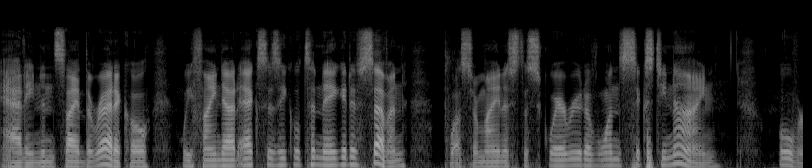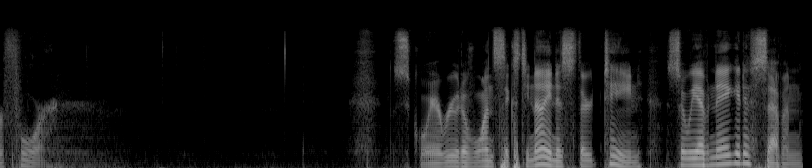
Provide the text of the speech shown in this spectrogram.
Adding inside the radical, we find out x is equal to negative 7 plus or minus the square root of 169 over 4. The square root of 169 is 13, so we have negative 7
